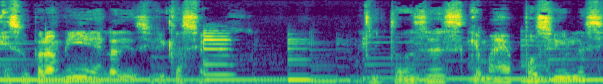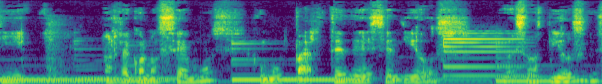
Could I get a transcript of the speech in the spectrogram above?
eso para mí es la diosificación. Entonces, ¿qué más es posible si nos reconocemos como parte de ese Dios o esos dioses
